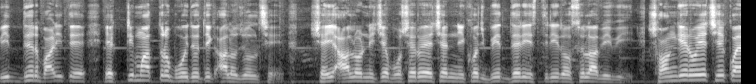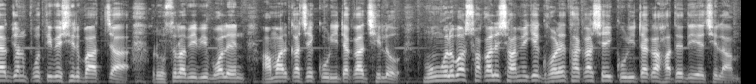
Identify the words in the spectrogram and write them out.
বৃদ্ধের বাড়িতে একটিমাত্র বৈদ্যুতিক আলো জ্বলছে। সেই আলোর নিচে বসে রয়েছেন নিখোঁজ বৃদ্ধের স্ত্রী রসুলা বিবি। সঙ্গে রয়েছে কয়েকজন প্রতিবেশীর বাচ্চা। রসুলা বিবি বলেন আমার কাছে কুড়ি টাকা ছিল। মঙ্গলবার সকালে স্বামীকে ঘরে থাকা সেই কুড়ি টাকা হাতে দিয়েছিলাম।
